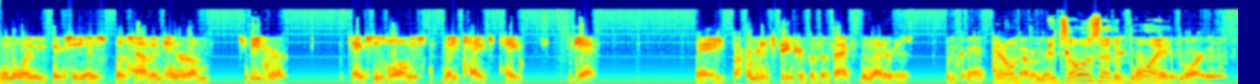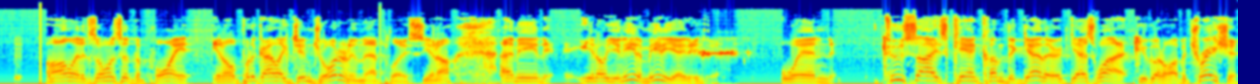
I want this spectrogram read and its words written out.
And the way we fix it is let's have an interim speaker. It takes as long as it may take to take to get a permanent speaker, but the fact of the matter is we can't. You know, it's almost at the point. Harlan, it's almost at the point. You know, put a guy like Jim Jordan in that place. You know, I mean, you know, you need a mediator here. When two sides can't come together, guess what? You go to arbitration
